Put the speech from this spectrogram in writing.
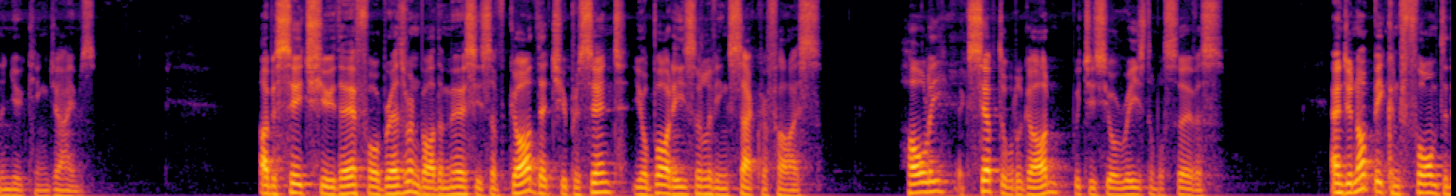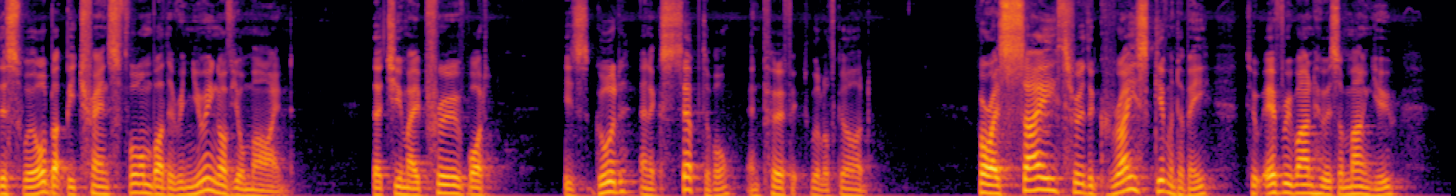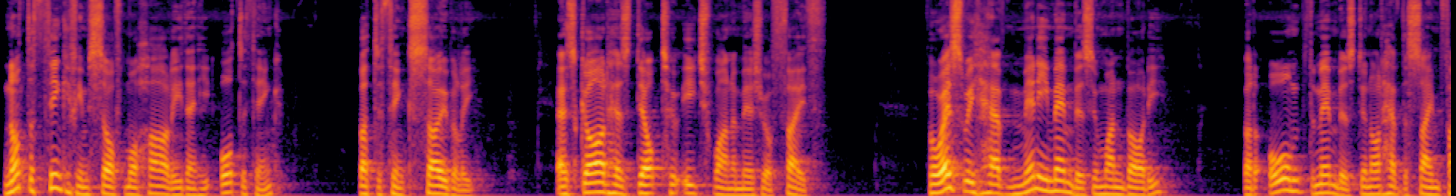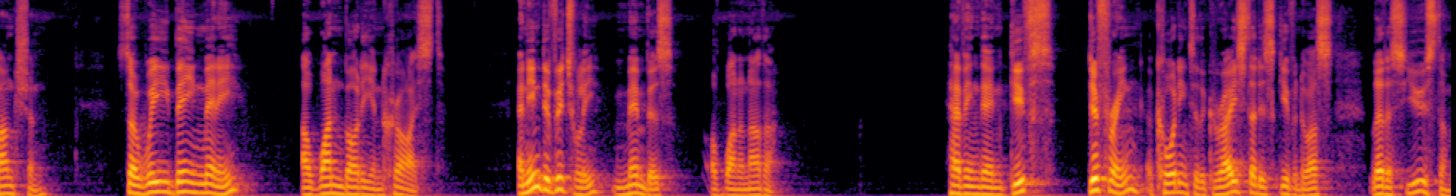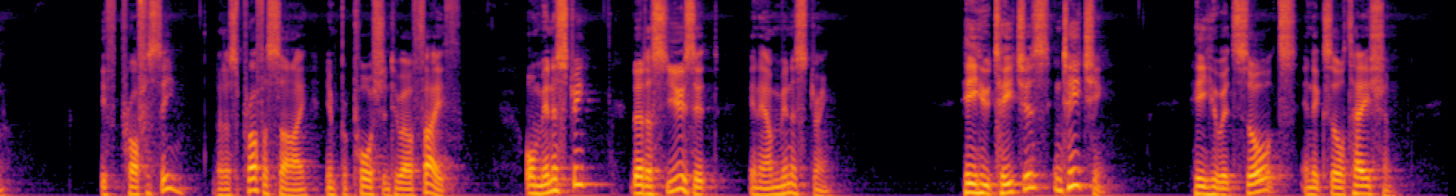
the New King James. I beseech you, therefore, brethren, by the mercies of God, that you present your bodies a living sacrifice, holy, acceptable to God, which is your reasonable service. And do not be conformed to this world, but be transformed by the renewing of your mind, that you may prove what is good and acceptable and perfect will of God. For I say, through the grace given to me, to everyone who is among you, not to think of himself more highly than he ought to think, but to think soberly, as God has dealt to each one a measure of faith. For as we have many members in one body, but all the members do not have the same function, so we, being many, are one body in Christ, and individually members of one another. Having then gifts differing according to the grace that is given to us, let us use them. If prophecy, let us prophesy in proportion to our faith. Or ministry, let us use it in our ministering. He who teaches, in teaching. He who exhorts, in exhortation.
